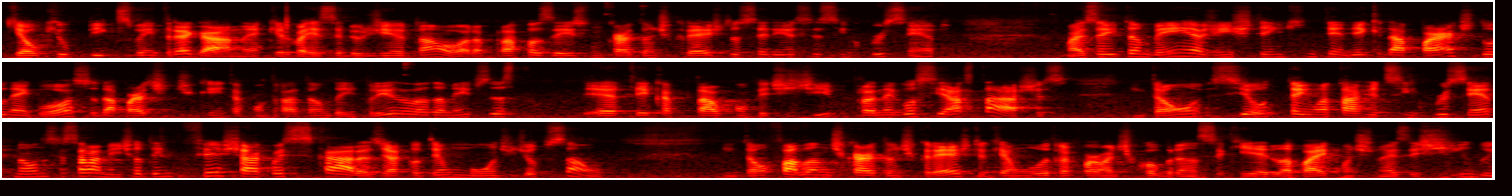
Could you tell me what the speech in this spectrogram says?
que é o que o Pix vai entregar, né? Que ele vai receber o dinheiro na hora. Para fazer isso no cartão de crédito seria esse 5%. Mas aí também a gente tem que entender que da parte do negócio, da parte de quem está contratando da empresa, ela também precisa é, ter capital competitivo para negociar as taxas. Então, se eu tenho uma taxa de 5%, não necessariamente eu tenho que fechar com esses caras, já que eu tenho um monte de opção. Então, falando de cartão de crédito, que é uma outra forma de cobrança que ela vai continuar existindo,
